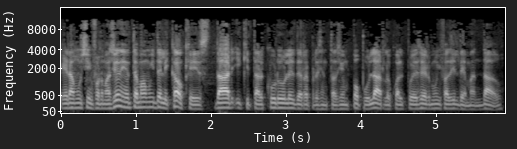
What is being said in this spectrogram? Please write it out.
era mucha información y un tema muy delicado que es dar y quitar curules de representación popular, lo cual puede ser muy fácil demandado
